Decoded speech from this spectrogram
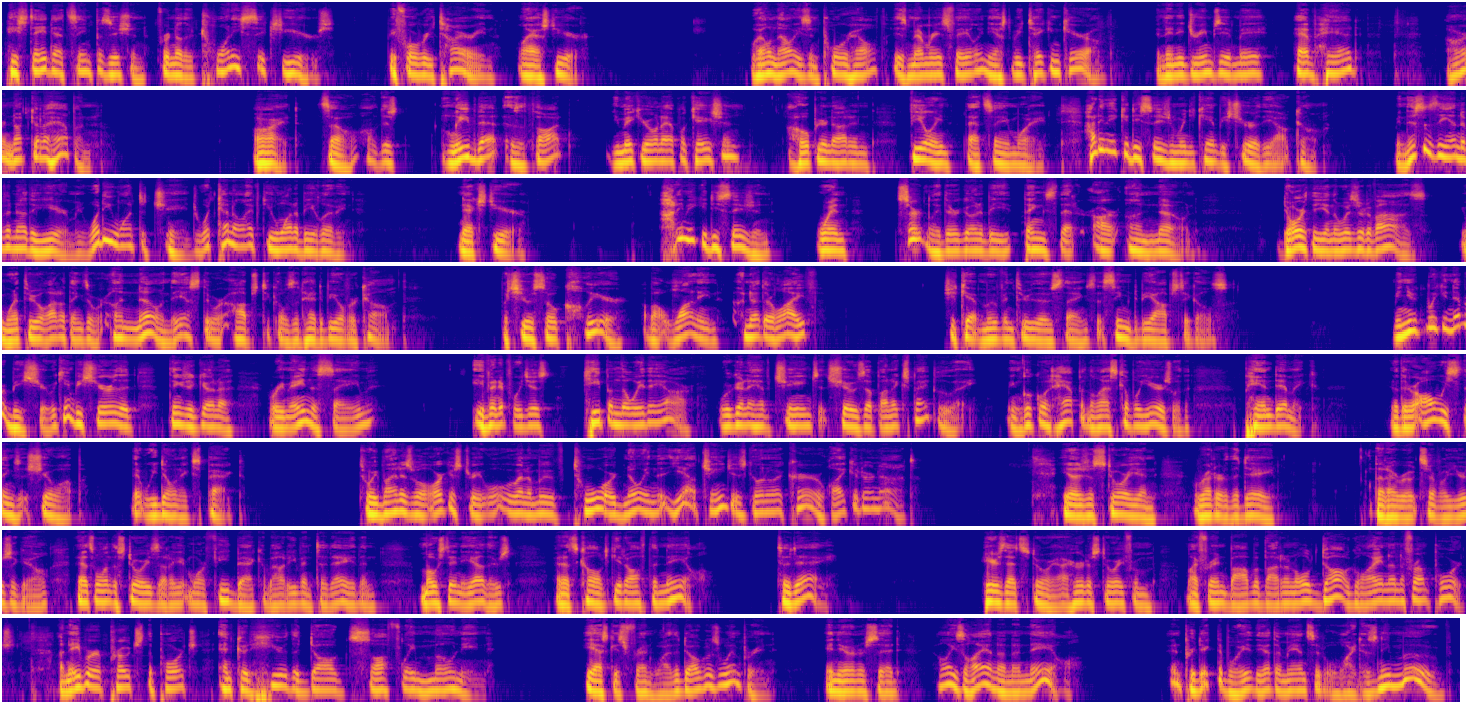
he stayed in that same position for another 26 years before retiring last year. Well, now he's in poor health. His memory is failing. He has to be taken care of. And any dreams he may have had are not going to happen. All right. So I'll just leave that as a thought. You make your own application. I hope you're not in feeling that same way. How do you make a decision when you can't be sure of the outcome? I mean, this is the end of another year. I mean, what do you want to change? What kind of life do you want to be living next year? How do you make a decision when certainly there are going to be things that are unknown? Dorothy in The Wizard of Oz went through a lot of things that were unknown. Yes, there were obstacles that had to be overcome, but she was so clear about wanting another life she kept moving through those things that seemed to be obstacles. I mean, you, we can never be sure. We can't be sure that things are going to remain the same, even if we just keep them the way they are. We're going to have change that shows up unexpectedly. I mean, look what happened the last couple of years with pandemic. You know, there are always things that show up that we don't expect. So we might as well orchestrate what we want to move toward, knowing that, yeah, change is going to occur, like it or not. You know, there's a story in Rudder of the Day that I wrote several years ago. That's one of the stories that I get more feedback about even today than most any others. And it's called Get Off the Nail Today. Here's that story. I heard a story from my friend Bob about an old dog lying on the front porch. A neighbor approached the porch and could hear the dog softly moaning. He asked his friend why the dog was whimpering, and the owner said, Oh, he's lying on a nail. And predictably, the other man said, Well, why doesn't he move?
